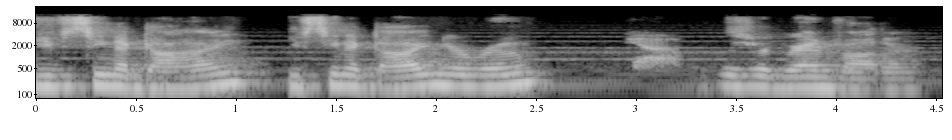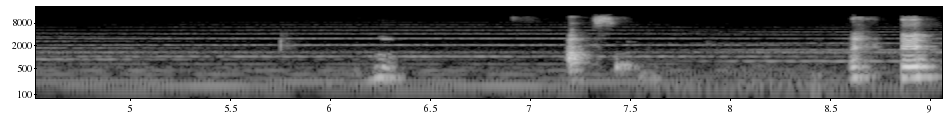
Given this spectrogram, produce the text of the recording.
You've seen a guy. You've seen a guy in your room. Yeah. This is your grandfather. That's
